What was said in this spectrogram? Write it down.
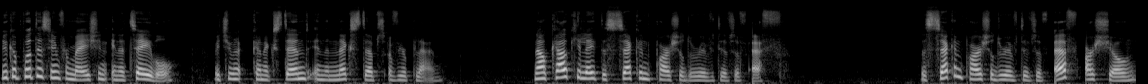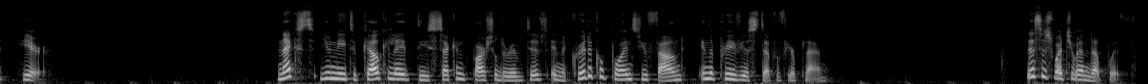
You can put this information in a table, which you can extend in the next steps of your plan. Now calculate the second partial derivatives of f. The second partial derivatives of f are shown here. Next, you need to calculate these second partial derivatives in the critical points you found in the previous step of your plan. This is what you end up with.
